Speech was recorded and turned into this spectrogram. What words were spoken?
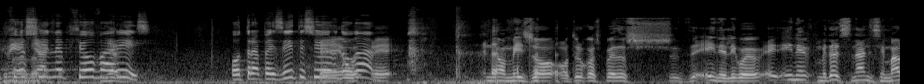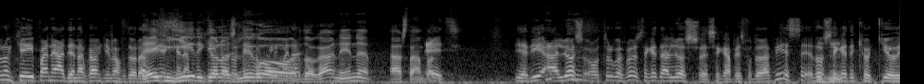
δείχνει ποιος μια- είναι πιο μια- βαρύς. Ο τραπεζίτης ή ο Ε, Ερντογάν; ε, νομίζω ο Τούρκος πρόεδρο είναι λίγο. ε, Είναι μετά τη συνάντηση, μάλλον και είπανε άντε να βγάλουμε και μια φωτογραφία. Έχει και να- γύρει και κιόλας είπαν ότι λίγο τα ο προβλήματα- Ερντογάν, είναι. Άστα να πάμε. Έτσι. Γιατί αλλιώς ο Τούρκος πρόεδρος στέκεται αλλιώς σε κάποιες φωτογραφίες. Εδώ στέκεται και ο, και ο,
